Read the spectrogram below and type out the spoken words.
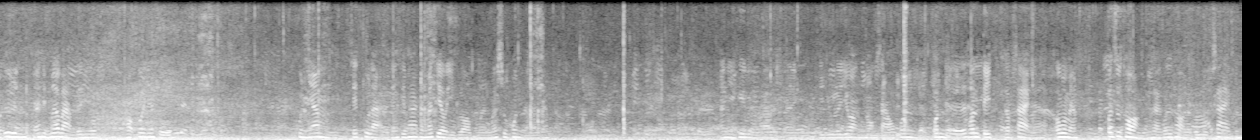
มื่ออื่นยังสิเมื่อบางเลยอยู่ครอบครัวยังสูงคุณย่ำเจ็ดธุระจังสิพากันมาเที่ยวอีกรอบเหมือนเมื่อสุคนนะจ๊ะอันนี้คือแบบว่าอยู่ระยองน้องสาวคนคนคนติดกับชายนะฮะโอ้โหแม่คนสุดทองใช่คนสุดทองแล้วก็ลูกชายคน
